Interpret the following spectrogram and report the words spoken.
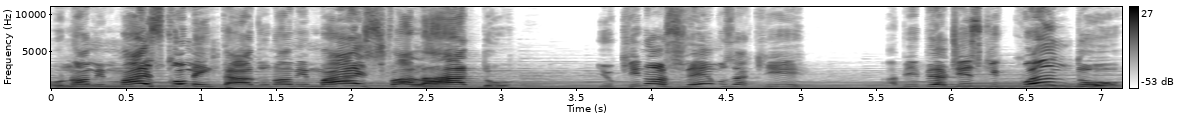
o nome mais comentado, o nome mais falado. E o que nós vemos aqui, a Bíblia diz que quando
